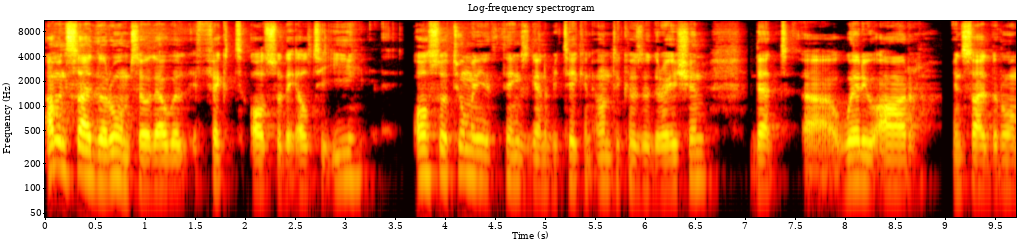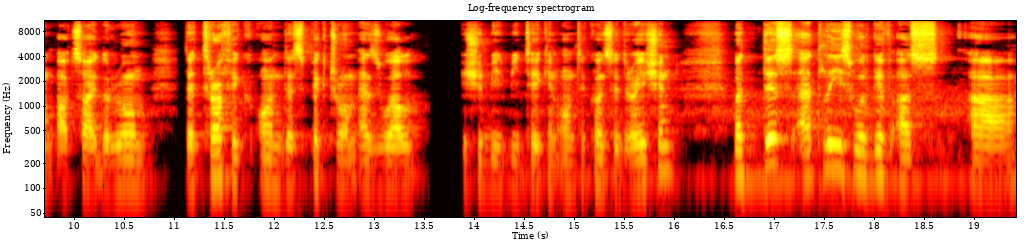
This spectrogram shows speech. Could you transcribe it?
I'm inside the room so that will affect also the LTE also too many things to be taken into consideration that uh, where you are inside the room outside the room the traffic on the spectrum as well it should be, be taken into consideration but this at least will give us uh,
